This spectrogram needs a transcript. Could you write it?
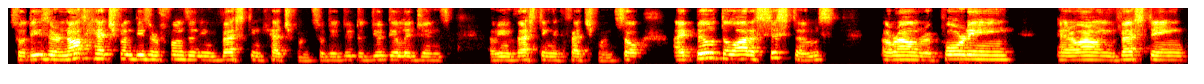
So these are not hedge funds, these are funds that invest in hedge funds. So they do the due diligence of investing in hedge funds. So I built a lot of systems around reporting and around investing.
